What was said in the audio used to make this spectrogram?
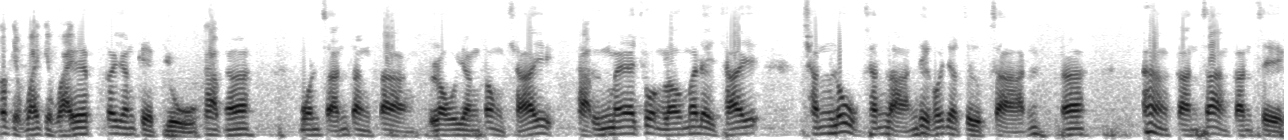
ก็เก็บไว้เก็บไว้ เก็บก็ยังเก็บอยู่ครับนะมวลสารต่างๆ เรายังต้องใช้ ครับ ถึงแม้ช่วงเราไม่ได้ใช้ชั้นลูกชั้นหลานที่เขาจะสืบสารนะ การสร้างการเสก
